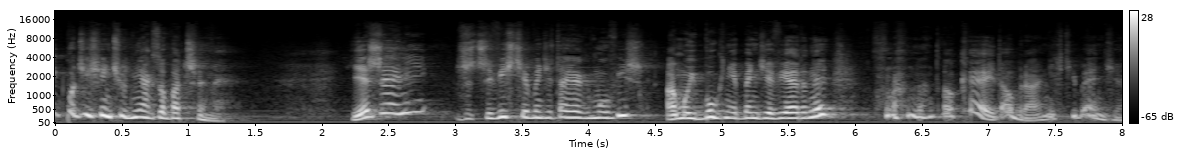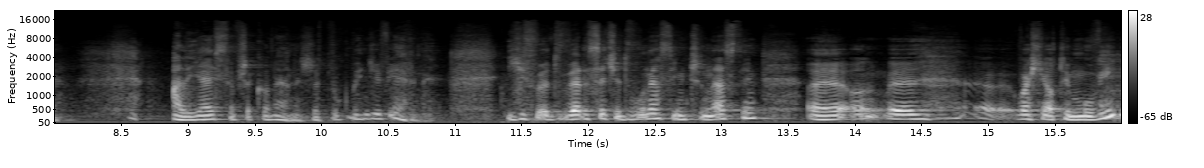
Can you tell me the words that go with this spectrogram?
I po 10 dniach zobaczymy. Jeżeli rzeczywiście będzie tak, jak mówisz, a mój Bóg nie będzie wierny, no, no to okej, okay, dobra, niech ci będzie. Ale ja jestem przekonany, że Bóg będzie wierny. I w wersecie 12 13 e, on, e, właśnie o tym mówi.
